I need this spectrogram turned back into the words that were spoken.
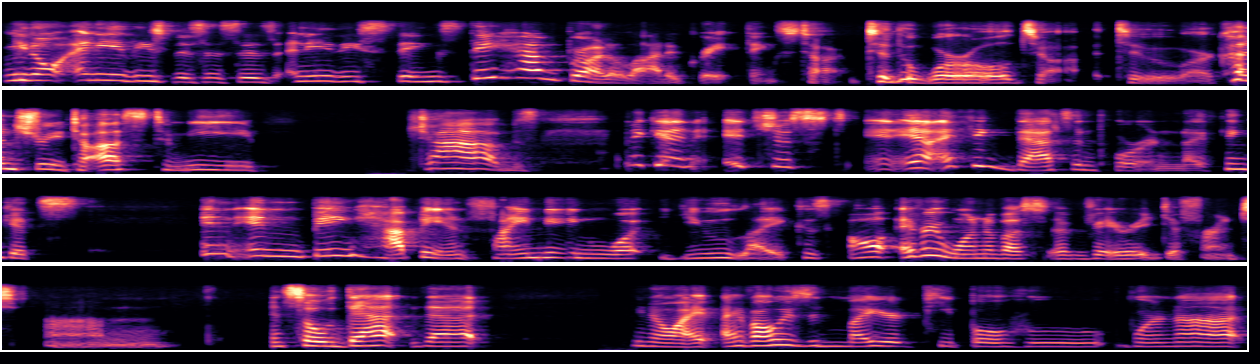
you know any of these businesses any of these things they have brought a lot of great things to, to the world to, to our country to us to me jobs. And again it's just i think that's important. I think it's in in being happy and finding what you like because all every one of us are very different. Um, and so that that you know I, i've always admired people who were not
